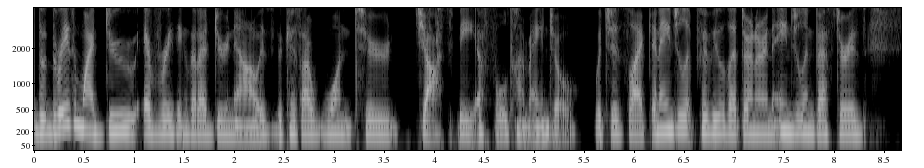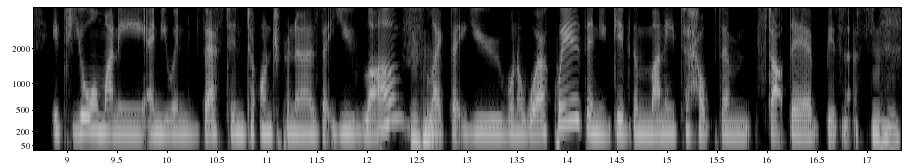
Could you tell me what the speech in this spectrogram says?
The, the reason why I do everything that I do now is because I want to just be a full time angel, which is like an angel. For people that don't know, an angel investor is it's your money and you invest into entrepreneurs that you love, Mhm. like that you want to work with, and you give them money to help them start their business. Mhm.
